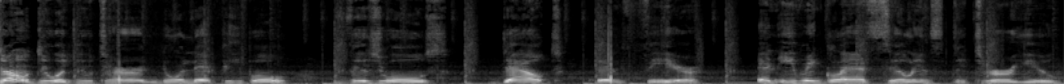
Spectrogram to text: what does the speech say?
Don't do a U turn nor let people, visuals, doubt, and fear, and even glass ceilings deter you.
